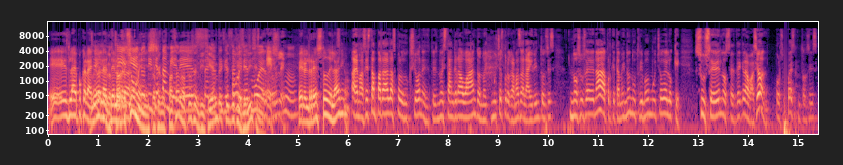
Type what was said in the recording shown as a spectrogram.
eh, es la época del año de, la- Bueno, de los resúmenes. noticias Lo que nos pasa a nosotros en es- diciembre, que es dificilísimo. Eso. Ujú. Pero el resto del año. Además están paradas las producciones, entonces no están grabando, no hay muchos programas al aire, entonces no sucede nada, porque también nos nutrimos mucho de lo que sucede en los sets de grabación, por supuesto. Entonces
